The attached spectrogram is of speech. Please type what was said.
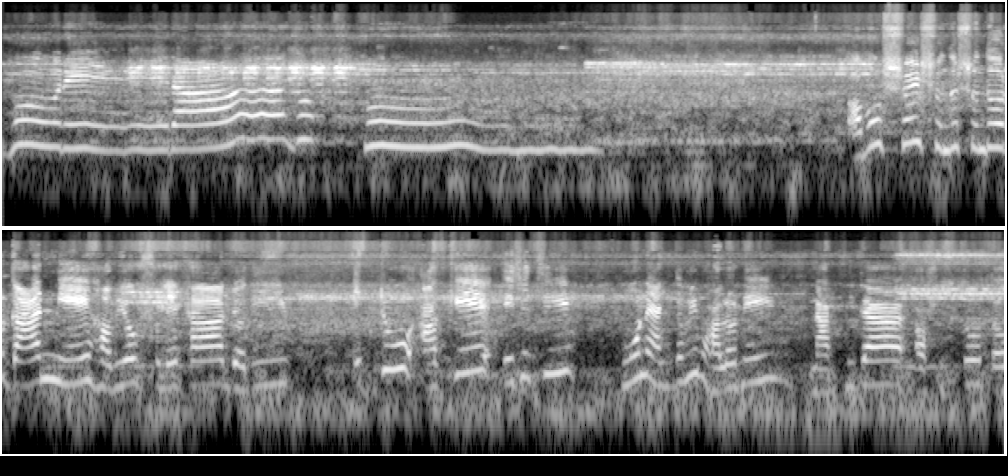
ভোরে রাগ অবশ্যই সুন্দর সুন্দর গান নিয়ে হবেও সুলেখা যদি একটু আগে এসেছি মন একদমই ভালো নেই নাতনিটা অসুস্থ তো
